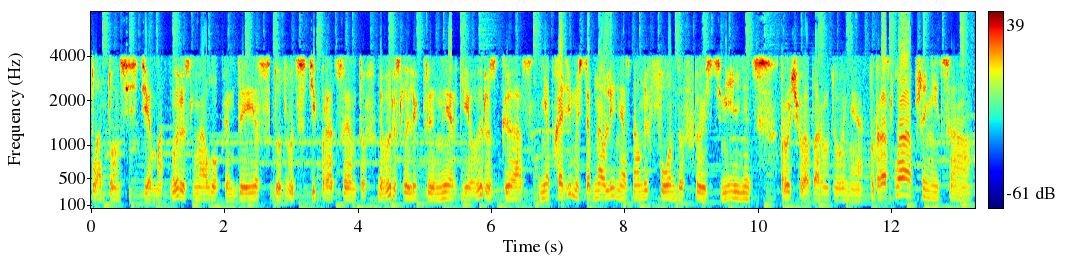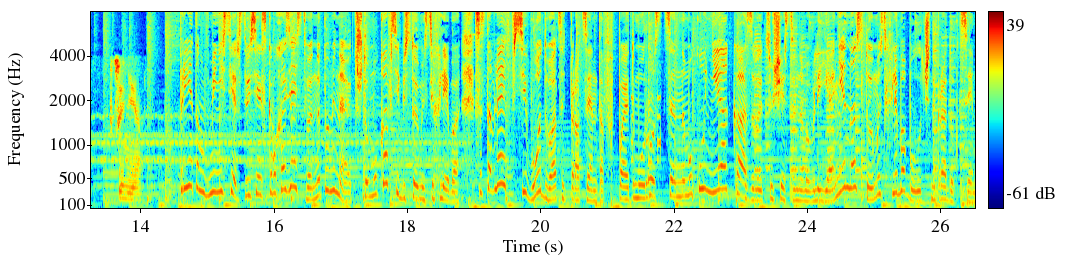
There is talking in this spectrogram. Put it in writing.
Платон-система. Вырос налог НДС до 20%, выросла электроэнергия, вырос газ, необходимость обновления основных фондов, то есть мельниц, прочего оборудования. Подросла пшеница в цене. При этом в Министерстве сельского хозяйства напоминают, что мука в себестоимости хлеба составляет всего 20%, поэтому рост цен на муку не оказывает существенного влияния на стоимость хлебобулочной продукции.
